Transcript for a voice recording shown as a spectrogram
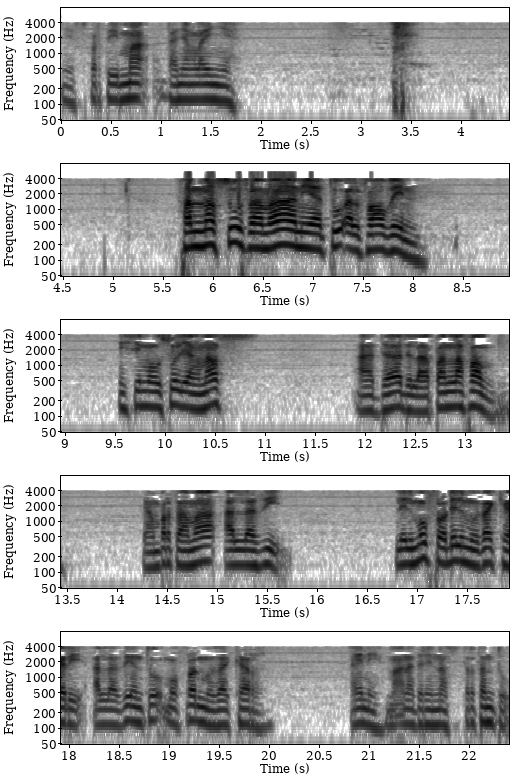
Ya, seperti ma dan yang lainnya. Fannasu thamaniyatu alfazin. Isi mausul yang nas ada delapan lafaz. Yang pertama allazi lil mufradil muzakkari allazi untuk mufrad muzakkar. Nah, ini makna dari nas tertentu.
